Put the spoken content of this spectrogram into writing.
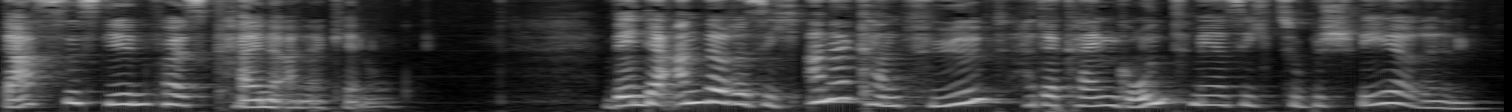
Das ist jedenfalls keine Anerkennung. Wenn der andere sich anerkannt fühlt, hat er keinen Grund mehr, sich zu beschweren.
